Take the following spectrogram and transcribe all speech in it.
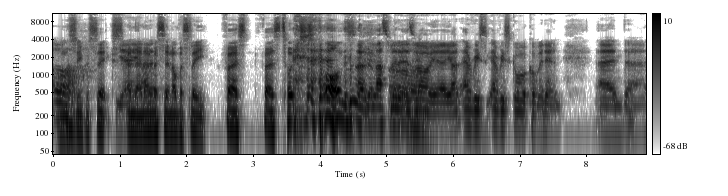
on the Super Six, Yeah, and then he it. Emerson obviously first first touch scores. Like the last minute as Oh. well. Yeah, he had every every score coming in, and uh,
